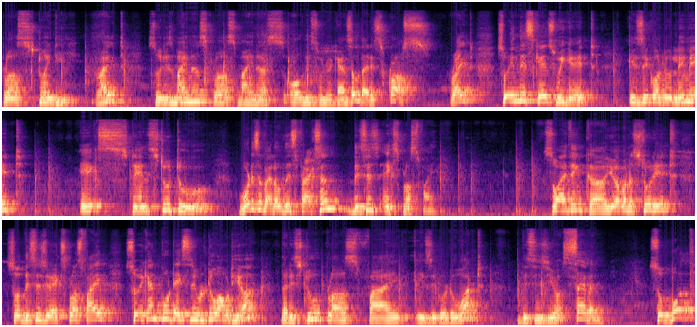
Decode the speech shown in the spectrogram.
plus 20 right? So it is minus plus minus. All this will be cancelled that is cross right? So in this case we get is equal to limit x tends to 2 what is the value of this fraction? This is x plus 5 so i think uh, you have understood it. So this is your x plus 5 so you can put x equal to 2 out here. That is 2 plus 5 is equal to what? This is your 7 so both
